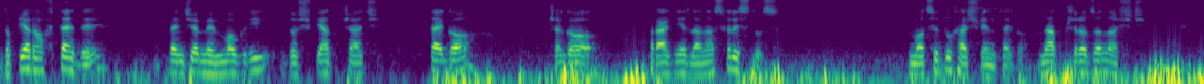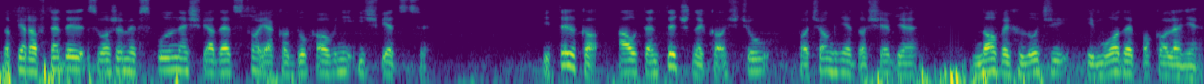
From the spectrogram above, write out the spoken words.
dopiero wtedy będziemy mogli doświadczać tego, czego pragnie dla nas Chrystus mocy Ducha Świętego, nadprzyrodzoności. Dopiero wtedy złożymy wspólne świadectwo jako duchowni i świeccy. I tylko autentyczny Kościół pociągnie do siebie nowych ludzi i młode pokolenie.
